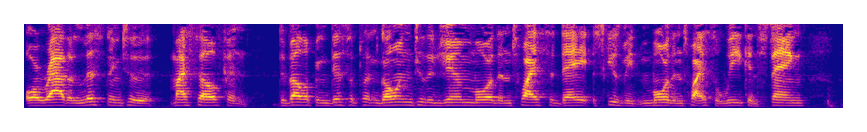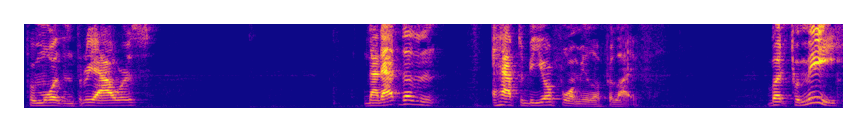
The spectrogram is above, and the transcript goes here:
or rather listening to myself and developing discipline, going to the gym more than twice a day, excuse me, more than twice a week, and staying for more than three hours. Now, that doesn't have to be your formula for life. But for me,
